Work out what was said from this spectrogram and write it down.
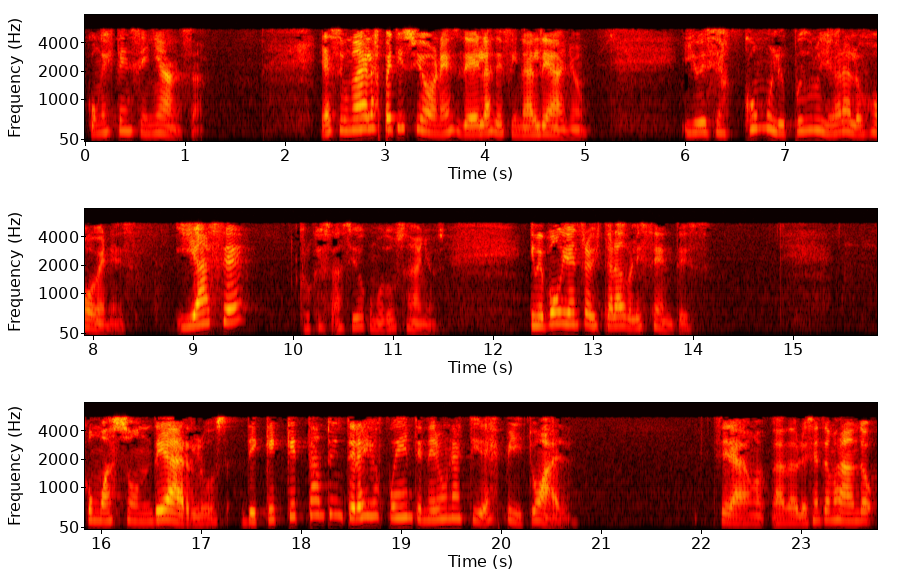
con esta enseñanza. Y hace una de las peticiones de las de final de año, y yo decía, ¿cómo le puede uno llegar a los jóvenes? Y hace creo que han sido como dos años, y me pongo a entrevistar a adolescentes, como a sondearlos de que, qué tanto interés ellos pueden tener en una actividad espiritual. Será adolescentes, estamos hablando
